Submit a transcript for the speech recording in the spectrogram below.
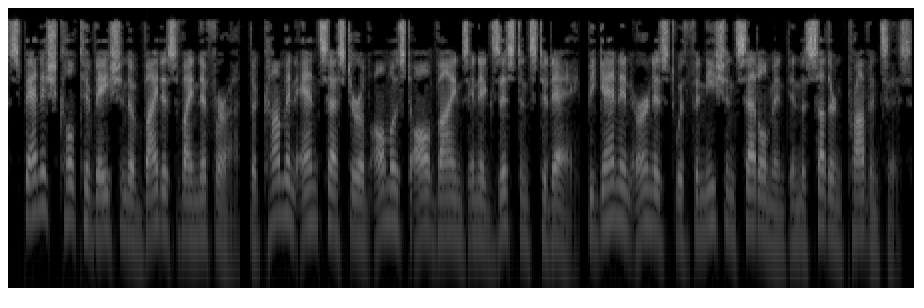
Spanish cultivation of Vitis vinifera, the common ancestor of almost all vines in existence today, began in earnest with Phoenician settlement in the southern provinces.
